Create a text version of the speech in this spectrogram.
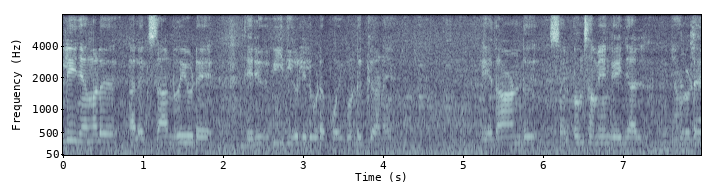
ഫൈനലി ഞങ്ങൾ അലക്സാണ്ട്രിയയുടെ തെരുവ് വീതികളിലൂടെ പോയിക്കൊണ്ടിരിക്കുകയാണ്. ഏതാണ്ട് സ്വല്പം സമയം കഴിഞ്ഞാൽ ഞങ്ങളുടെ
